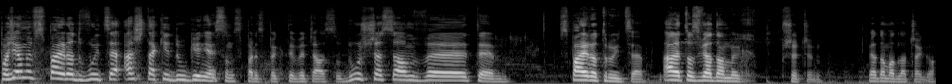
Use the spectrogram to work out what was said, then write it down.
poziomy w Spyro 2 aż takie długie nie są z perspektywy czasu. Dłuższe są w tym, w Spyro trójce, ale to z wiadomych przyczyn. Wiadomo dlaczego.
